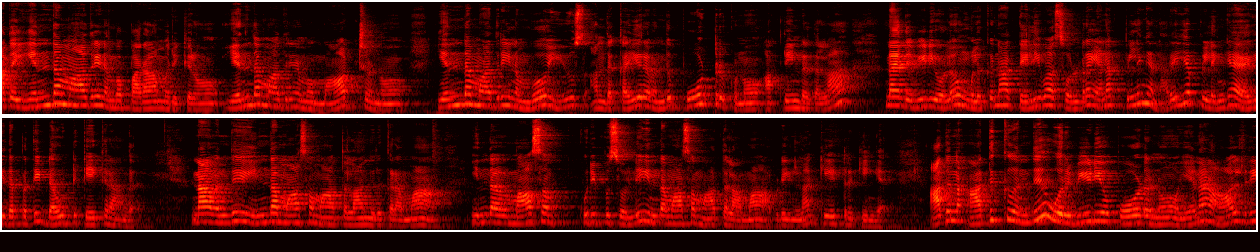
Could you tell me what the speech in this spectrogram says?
அதை எந்த மாதிரி நம்ம பராமரிக்கிறோம்? எந்த மாதிரி நம்ம மாற்றணும்? எந்த மாதிரி நம்ம யூஸ் அந்த கயிறை வந்து போட்டிருக்கணும் அப்படின்றதெல்லாம் நான் இந்த வீடியோவில் உங்களுக்கு நான் தெளிவாக சொல்கிறேன் ஏன்னா பிள்ளைங்க நிறைய பிள்ளைங்க இதை பற்றி டவுட்டு கேட்குறாங்க நான் வந்து இந்த மாதம் மாற்றலான்னு இருக்கிறேம்மா. இந்த மாதம் குறிப்பு சொல்லி இந்த மாதம் மாற்றலாமா அப்படின்லாம் கேட்டிருக்கீங்க. அதனை அதுக்கு வந்து ஒரு வீடியோ போடணும். ஏன்னா ஆல்ரெடி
